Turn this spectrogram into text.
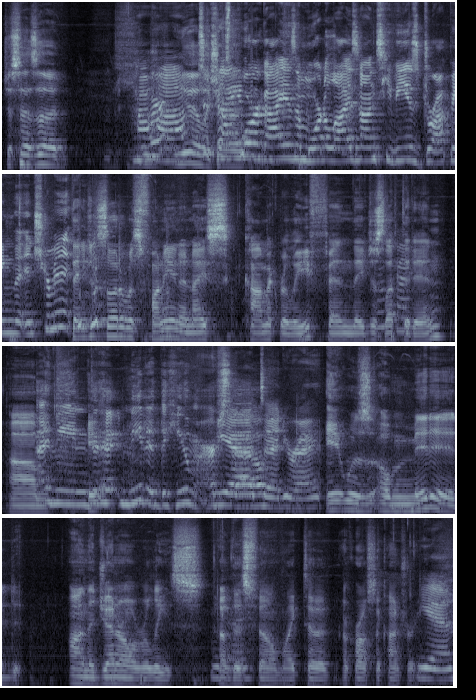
Just as a Haha. yeah, like this a- poor guy is immortalized on TV is dropping the instrument. they just thought it was funny and a nice comic relief, and they just left it in. Um, I mean, it- it, needed the humor. yeah, so. it did. You're right. it was omitted on the general release of this film, like to across the country. Yeah,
